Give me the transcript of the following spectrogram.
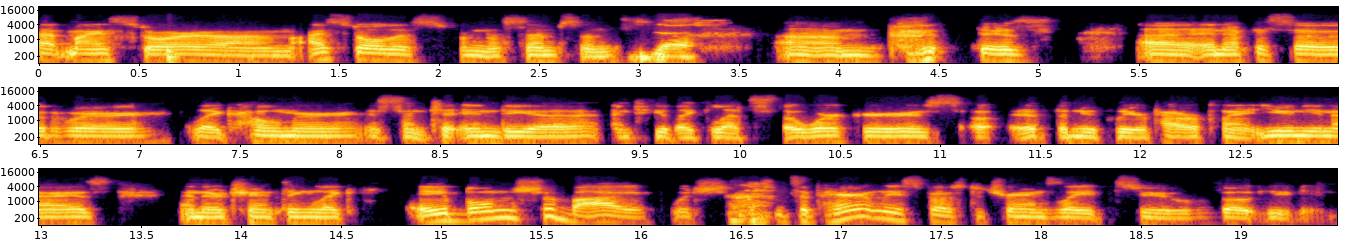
At my store, um, I stole this from The Simpsons. Yes. Um, there's uh, an episode where like Homer is sent to India and he like lets the workers uh, at the nuclear power plant unionize and they're chanting like a bon shabai, which it's apparently supposed to translate to vote union.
